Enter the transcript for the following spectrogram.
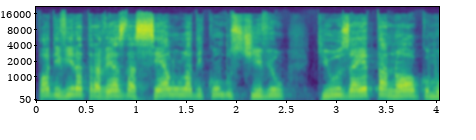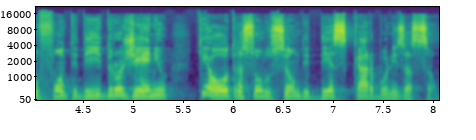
pode vir através da célula de combustível que usa etanol como fonte de hidrogênio, que é outra solução de descarbonização.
